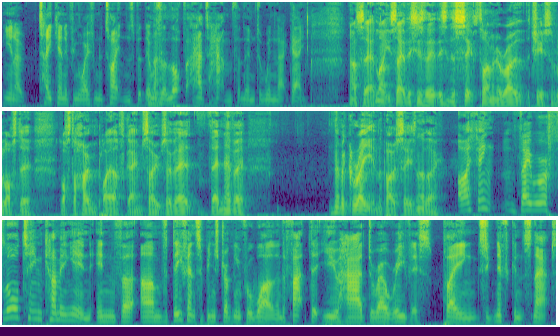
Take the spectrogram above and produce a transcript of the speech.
you know, take anything away from the Titans, but there was a lot that had to happen for them to win that game. That's it. And like you say, this is the this is the sixth time in a row that the Chiefs have lost a lost a home playoff game. So so they're they're never never great in the postseason, are they? I think they were a flawed team coming in, in that um, the defense had been struggling for a while, and the fact that you had Darrelle Revis playing significant snaps,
